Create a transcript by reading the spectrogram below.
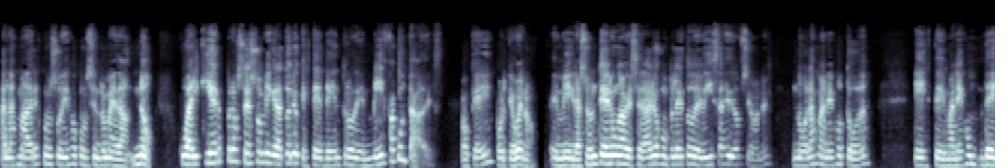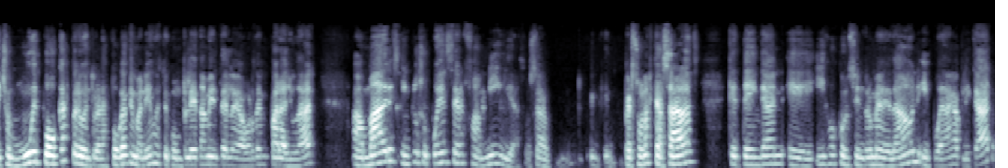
a las madres con su hijo con síndrome de Down. No, cualquier proceso migratorio que esté dentro de mis facultades ¿ok? Porque bueno, inmigración tiene un abecedario completo de visas y de opciones, no las manejo todas, este, manejo de hecho muy pocas, pero dentro de las pocas que manejo estoy completamente a la orden para ayudar a madres, incluso pueden ser familias, o sea, personas casadas que tengan eh, hijos con síndrome de Down y puedan aplicar.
